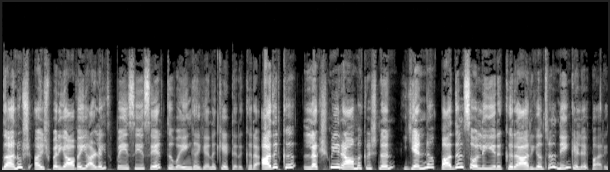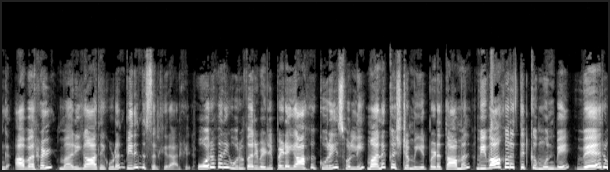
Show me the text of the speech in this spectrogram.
தனுஷ் ஐஸ்வர்யாவை அழைத்து பேசி சேர்த்து வைங்க என கேட்டிருக்கிறார். இதற்கு லக்ஷ்மி ராமகிருஷ்ணன் என்ன பதில் சொல்லியிருக்கிறார் என்று நீங்களே பாருங்க. அவர்கள் மரியாதையுடன் பிரிந்து செல்கிறார்கள். ஒருவரை ஒருவர் வெளிப்படையாக குறை சொல்லி மனக்கஷ்டம் ஏற்படுத்தாமல் விவாகரத்திற்கு முன்பே வேறு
